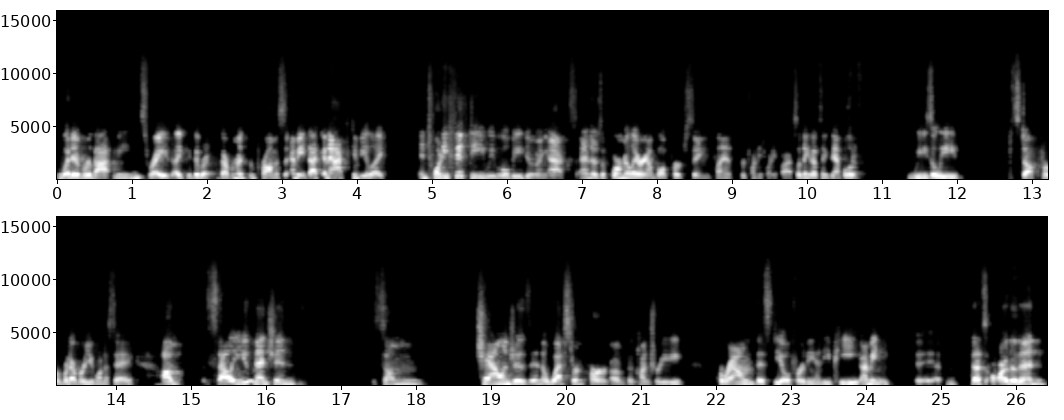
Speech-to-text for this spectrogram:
whatever that means right? Like the right. government's been promising i mean that an act can be like in 2050 we will be doing x and there's a formulary on bulk purchasing plans for 2025 so i think that's an example of weaselly stuff or whatever you want to say. Um, sally you mentioned some challenges in the western part of the country around this deal for the NDP. I mean, eh, that's other than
